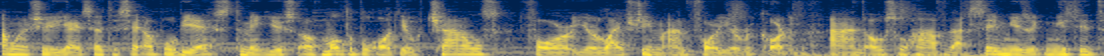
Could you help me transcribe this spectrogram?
I'm going to show you guys how to set up OBS to make use of multiple audio channels for your live stream and for your recording and also have that same music muted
